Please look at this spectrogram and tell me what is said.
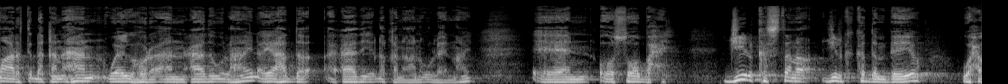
maaragta dhaqan ahaan waagi hore aan caado u lahayn ayaa hadda caado dhaqan aan u leenahay oo soo baxay. Jiil kastana jiilka ka dambeeyo waxa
